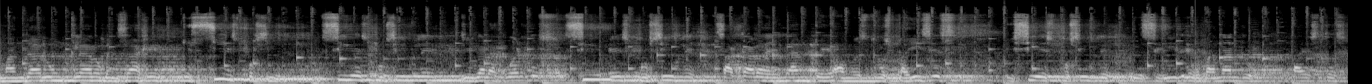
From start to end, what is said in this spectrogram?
Mandar un claro mensaje que sí es posible, sí es posible llegar a acuerdos, sí es posible sacar adelante a nuestros países y sí es posible seguir hermanando a estos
